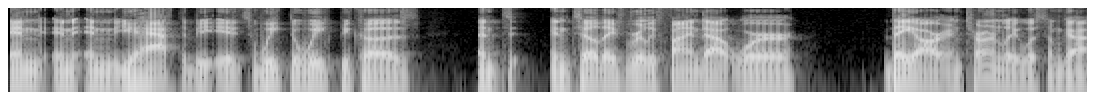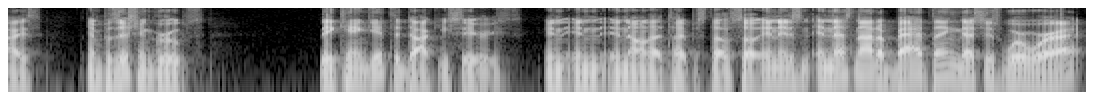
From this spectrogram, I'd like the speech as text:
and and and you have to be. It's week to week because and until they really find out where they are internally with some guys in position groups, they can't get to docu series and, and and all that type of stuff. So and it's and that's not a bad thing. That's just where we're at.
